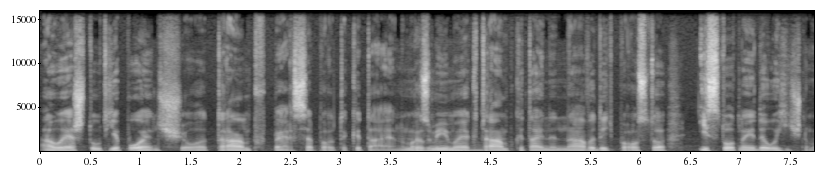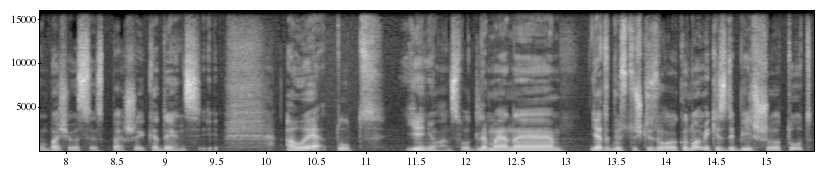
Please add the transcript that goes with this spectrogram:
Але ж тут є поінт, що Трамп вперся проти Китаю. Ну, ми розуміємо, як Трамп Китай ненавидить просто істотно ідеологічно. Ми бачили це з першої каденції. Але тут є нюанс. От для мене. Я дивлюсь з точки зору економіки, здебільшого тут,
